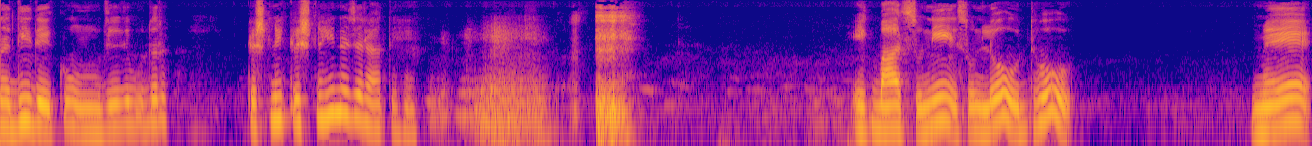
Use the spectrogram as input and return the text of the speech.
नदी देखूँ, मुझे उधर कृष्ण कृष्ण ही नज़र आते हैं। एक बात सुनिए सुन लो उद्धो मैं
